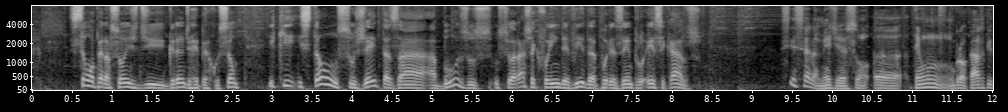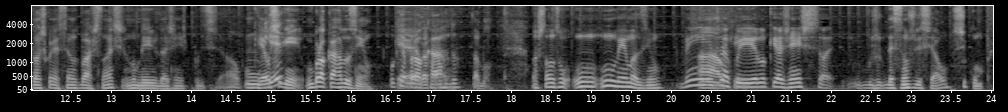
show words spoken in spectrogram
são operações de grande repercussão e que estão sujeitas a abusos? O senhor acha que foi indevida, por exemplo, esse caso? Sinceramente, Jefferson, uh, tem um, um, brocado que nós conhecemos bastante no meio da gente policial, um que quê? é o seguinte, um brocardozinho. O que, é, é brocardo? Tá bom. Nós temos um, um, um lemazinho bem ah, tranquilo okay. que a gente, decisão judicial, se cumpre.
